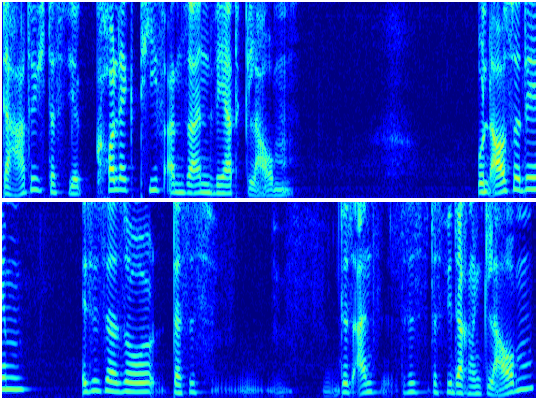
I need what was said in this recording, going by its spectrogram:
dadurch, dass wir kollektiv an seinen Wert glauben. Und außerdem ist es ja so, dass es das, das ist, dass wir daran glauben,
